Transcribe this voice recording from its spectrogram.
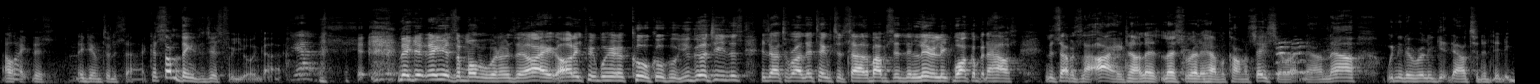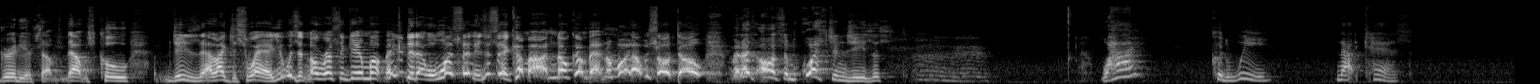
I like this. They give them to the side. Because some things are just for you and God. Yeah. they get they get some moment with them and say, all right, all these people here, cool, cool, cool. You good, Jesus? His entourage, they take him to the side. The Bible says they literally walk up in the house. And the disciples like, all right, now let, let's really have a conversation right now. Now we need to really get down to the nitty gritty of something. That was cool. Jesus, I like your swag. You was at no rest to get him up. Man, you did that with one sentence. You said, come out and don't come back no more. That was so dope. Man, that's awesome. Question, Jesus. Mm-hmm. Why could we not cast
